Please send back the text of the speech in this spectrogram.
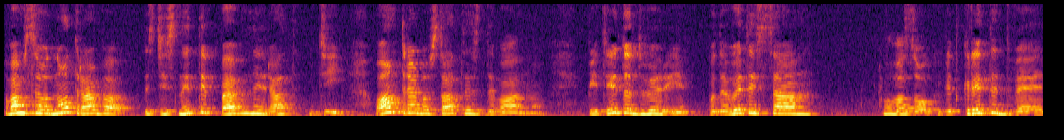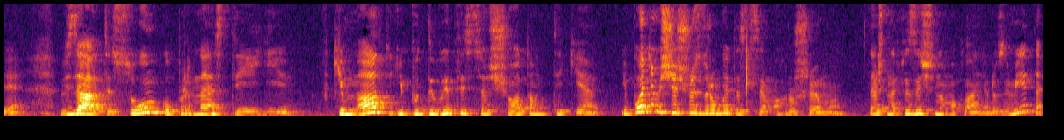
Вам все одно треба здійснити певний ряд дій. Вам треба встати з дивану, піти до двері, подивитися в лазок, відкрити двері, взяти сумку, принести її в кімнату і подивитися, що там таке. І потім ще щось зробити з цими грошима, теж на фізичному плані, розумієте?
